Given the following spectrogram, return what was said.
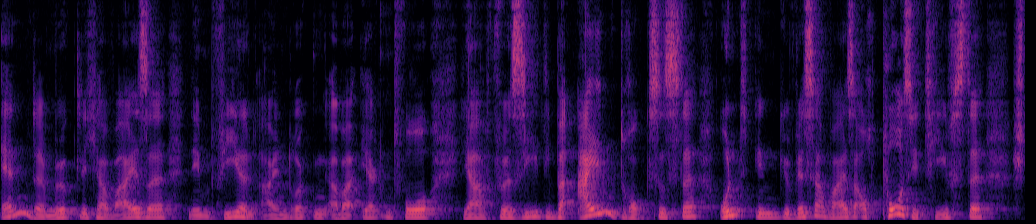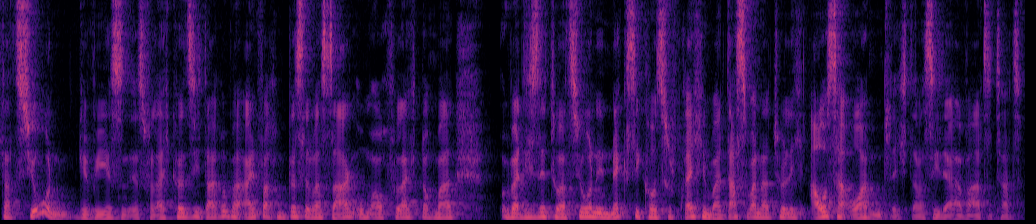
Ende möglicherweise, neben vielen Eindrücken, aber irgendwo ja für Sie die beeindruckendste und in gewisser Weise auch positivste Station gewesen ist. Vielleicht können Sie darüber einfach ein bisschen was sagen sagen, um auch vielleicht nochmal über die Situation in Mexiko zu sprechen, weil das war natürlich außerordentlich, was sie da erwartet hat.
